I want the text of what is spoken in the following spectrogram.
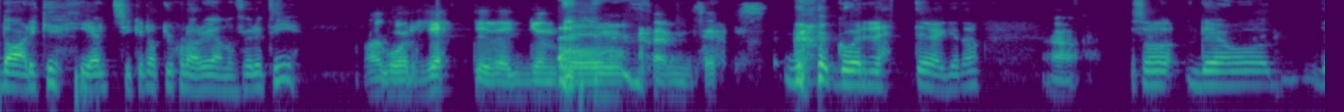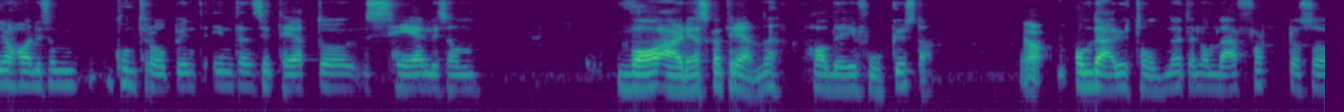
da er det ikke helt sikkert at du klarer å gjennomføre 10. Jeg går rett i veggen på 5-6. Går rett i veggen, ja. Ja. Så det å, det å ha liksom kontroll på intensitet og se liksom Hva er det jeg skal trene? Ha det i fokus, da. Ja. Om det er utholdenhet eller om det er fart, og så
